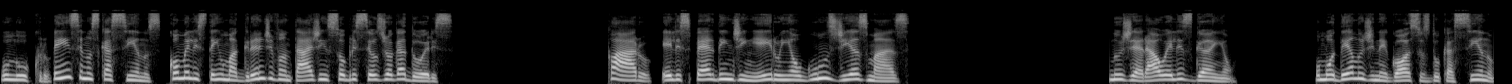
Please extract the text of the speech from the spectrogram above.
o lucro. Pense nos cassinos, como eles têm uma grande vantagem sobre seus jogadores. Claro, eles perdem dinheiro em alguns dias, mas. No geral, eles ganham. O modelo de negócios do cassino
